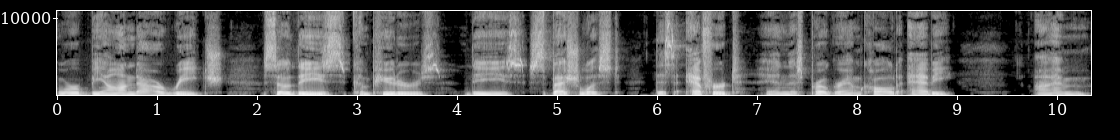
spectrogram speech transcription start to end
were beyond our reach. So these computers, these specialists, this effort in this program called Abby, I'm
